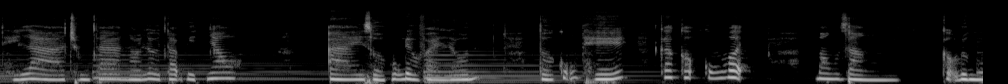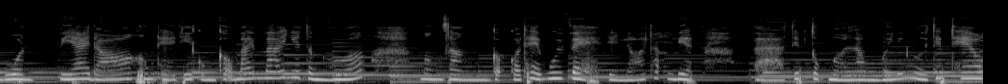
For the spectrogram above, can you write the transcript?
Thế là chúng ta nói lời tạm biệt nhau. Ai rồi cũng đều phải lớn. Tớ cũng thế, các cậu cũng vậy. Mong rằng cậu đừng buồn vì ai đó không thể đi cùng cậu mãi mãi như từng hứa. Mong rằng cậu có thể vui vẻ để nói tạm biệt và tiếp tục mở lòng với những người tiếp theo.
